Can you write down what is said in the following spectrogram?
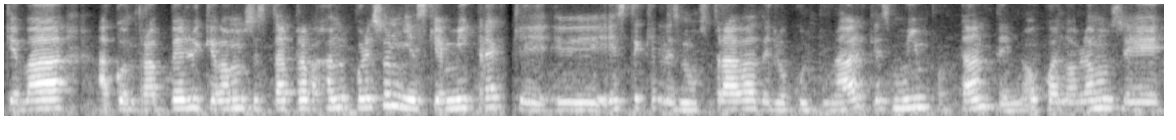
que va a contrapelo y que vamos a estar trabajando. Por eso mi esquemita, que eh, este que les mostraba de lo cultural, que es muy importante, ¿no? Cuando hablamos de,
